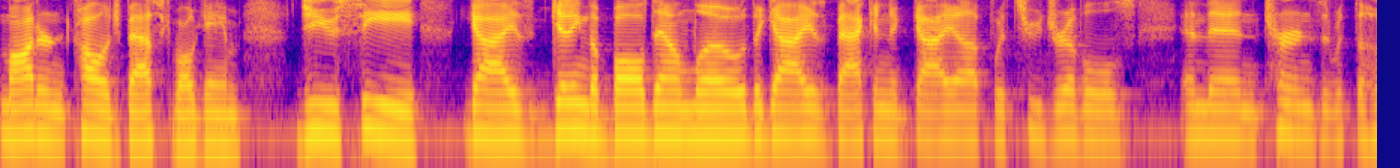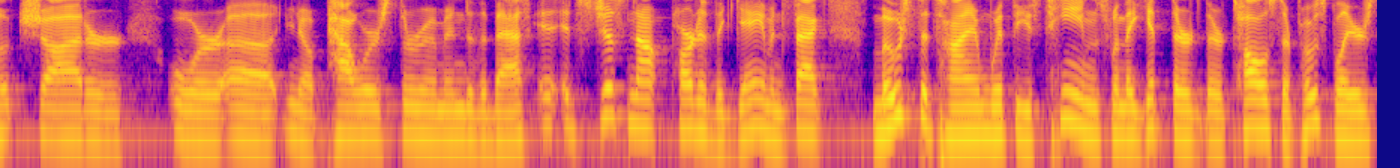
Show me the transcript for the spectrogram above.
modern college basketball game do you see guys getting the ball down low? The guy is backing the guy up with two dribbles and then turns it with the hook shot or or uh, you know powers through him into the basket. It's just not part of the game. In fact, most of the time with these teams, when they get their their tallest, their post players,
